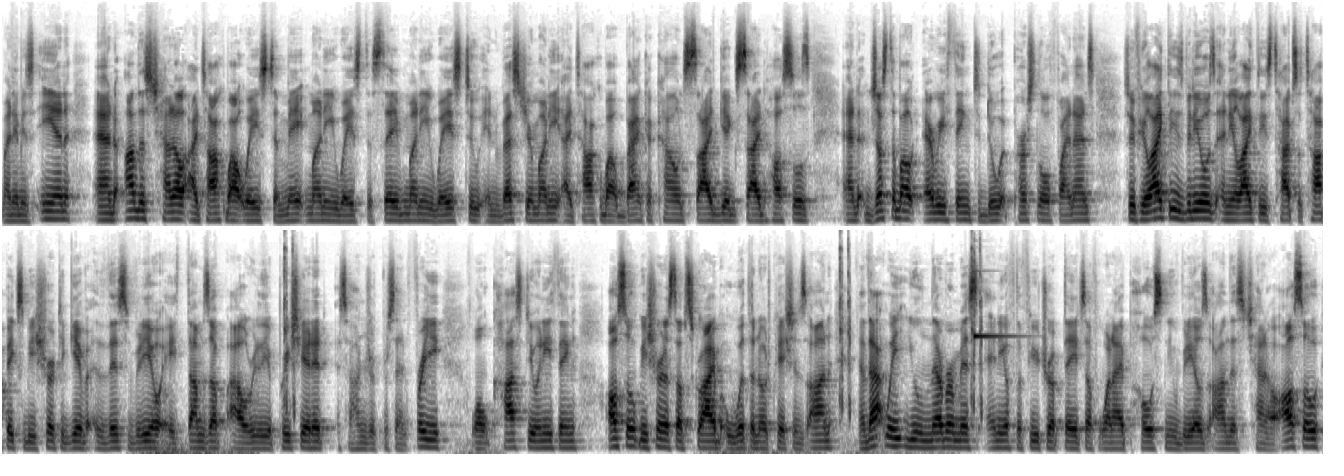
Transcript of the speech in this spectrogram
my name is Eann. And on this channel, I talk about ways to make money, ways to save money, ways to invest your money. I talk about bank accounts, side gigs, side hustles, and just about everything to do with personal finance. So if you like these videos and you like these types of topics, be sure to give this video a thumbs up. I'll really appreciate it. It's 100% free, won't cost you anything. Also, be sure to subscribe with the notifications on, and that way you'll never miss any of the future updates of when I post new videos on this channel. Also,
